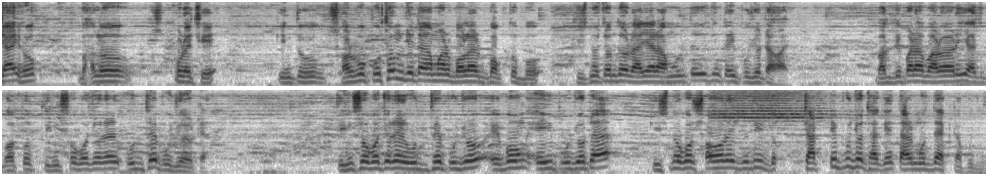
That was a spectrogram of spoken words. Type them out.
যাই হোক, ভালো করেছে। কিন্তু সর্বপ্রথম যেটা আমার বলার বক্তব্য, কৃষ্ণচন্দ্র রাজার আমল থেকে কিন্তু এই পুজোটা হয়। বাগদিপাড়া বারোয়ারি আজ গত তিনশো বছরের ঊর্ধ্বে পুজো এটা। তিনশো বছরের ঊর্ধ্বে পুজো এবং এই পুজোটা কৃষ্ণগড় শহরে যদি চারটে পুজো থাকে, তার মধ্যে একটা পুজো।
